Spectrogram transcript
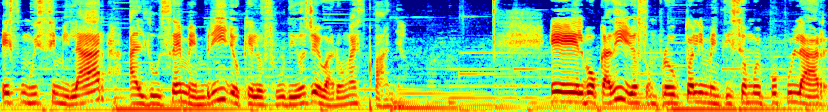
Es muy similar al dulce de membrillo que los judíos llevaron a España. El bocadillo es un producto alimenticio muy popular,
